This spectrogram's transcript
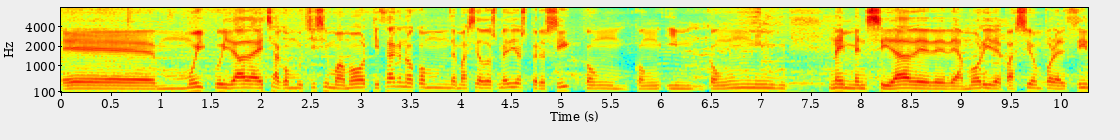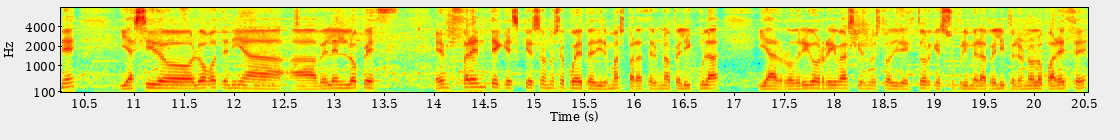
eh, muy cuidada, hecha con muchísimo amor, quizá no con demasiados medios, pero sí con, con, una inmensidad de, amor y de pasión por el cine. Y ha sido, luego tenía a Belén López enfrente, que es que eso no se puede pedir más para hacer una película, y a Rodrigo Rivas, que es nuestro director, que es su primera peli, pero no lo parece.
